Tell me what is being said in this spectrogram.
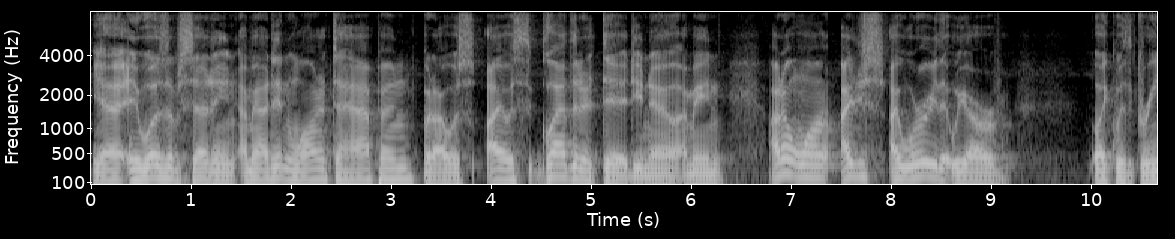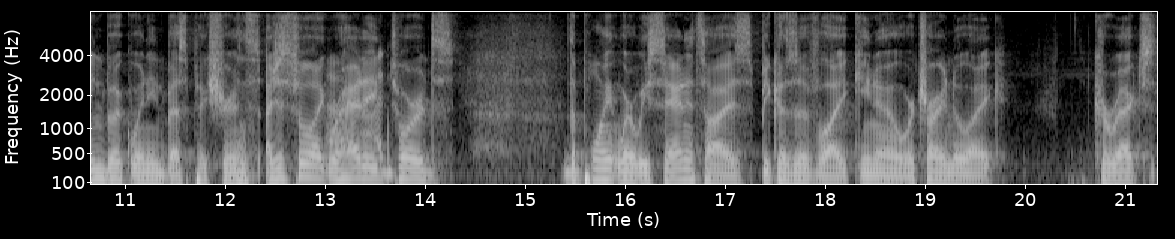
Yeah, it was upsetting. I mean, I didn't want it to happen, but I was I was glad that it did, you know. I mean, I don't want I just I worry that we are like with Green Book winning best picture and s- I just feel like we're oh, headed towards the point where we sanitize because of like, you know, we're trying to like correct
